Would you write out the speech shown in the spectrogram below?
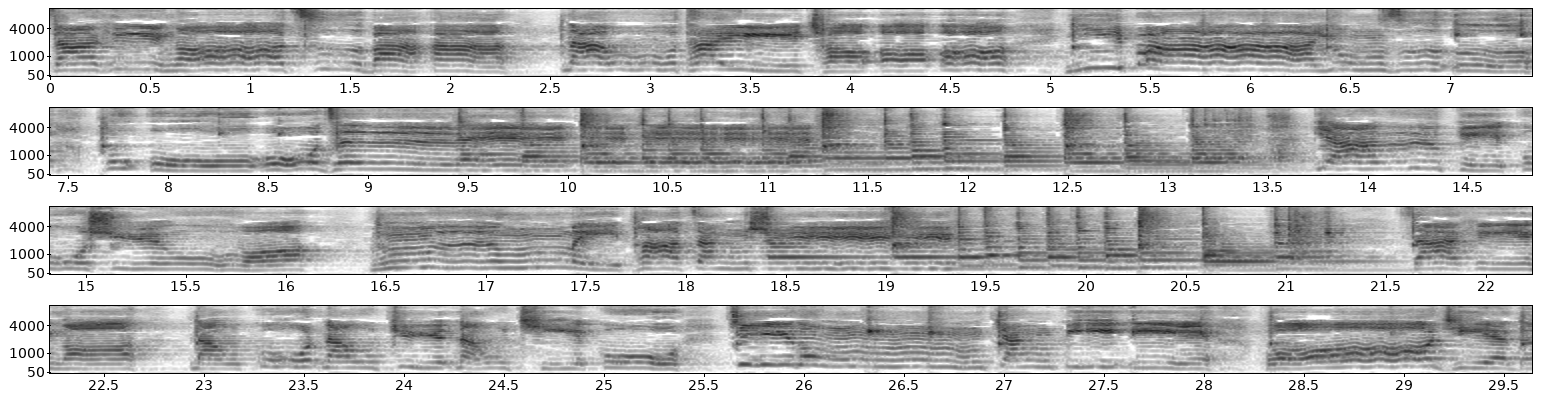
让给我吃吧，那舞台桥，你把勇士不走来，要给个虚话。我没怕张须，再给我闹过闹剧闹起过，激动江边过街头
